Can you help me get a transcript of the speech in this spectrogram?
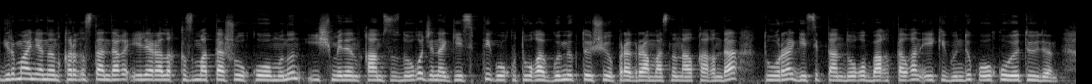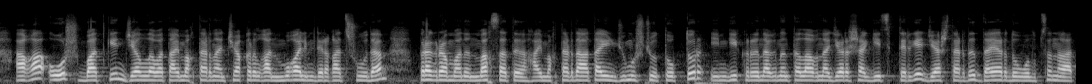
Эл аралык кызматташуу коомунун иш менен камсыздоого жана кесиптик окутууга көмөктөшүү программасынын алкагында туура кесип тандоого багытталган эки күндүк окуу өтүүдө. Ага Ош, Баткен, Жалал Абад аймактарынан чакырылган мугалимдер катышууда. Программанын максаты аймактарда атайын жумушчу топтор эмгек рыногунун талабына жараша кесиптерге жаштарды даярдоо болуп саналат.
